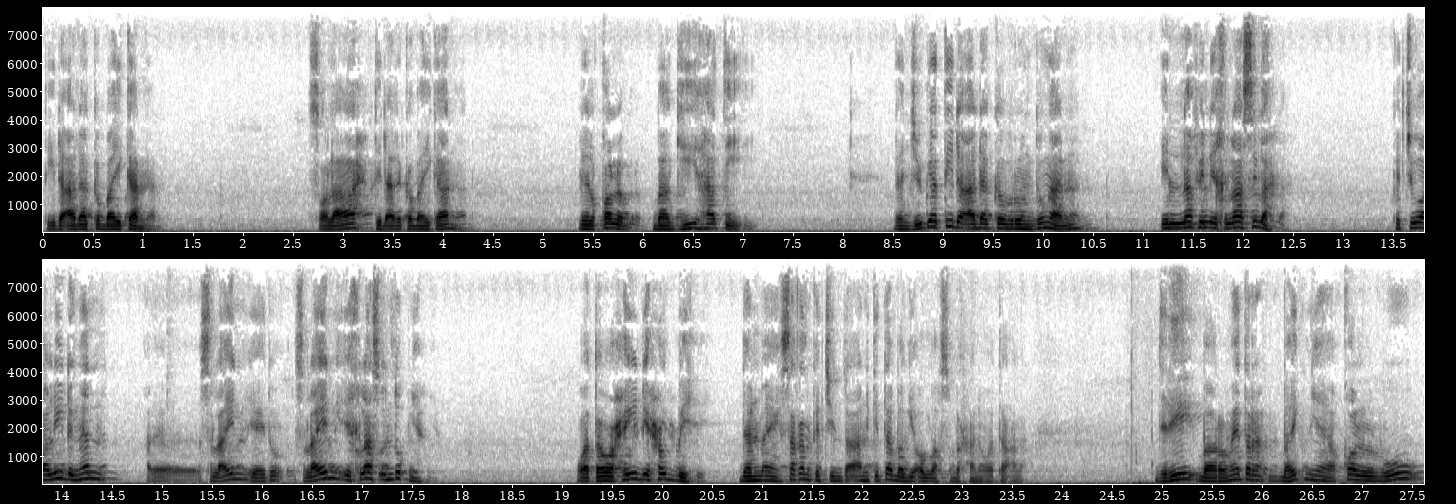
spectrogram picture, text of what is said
Tidak ada kebaikan. Salah tidak ada kebaikan lil qalb bagi hati. Dan juga tidak ada keberuntungan illa fil ikhlasilah. Kecuali dengan uh, selain yaitu selain ikhlas untuknya. Wa hubbih dan mengesahkan kecintaan kita bagi Allah Subhanahu wa taala. Jadi barometer baiknya kolbu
